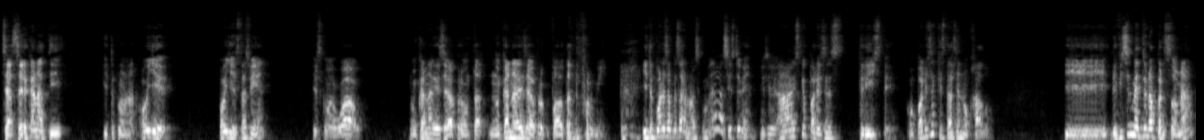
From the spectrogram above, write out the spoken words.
se acercan a ti y te preguntan, oye, oye, ¿estás bien? Y es como, wow, nunca nadie se había preguntado, nunca nadie se había preocupado tanto por mí. Y te pones a pensar, ¿no? Es como, ah, sí estoy bien. Y ah, es que pareces triste o parece que estás enojado. Y difícilmente una persona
